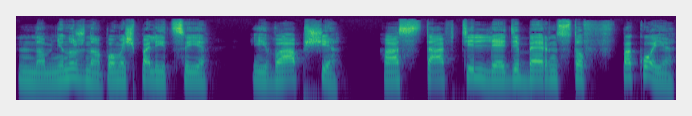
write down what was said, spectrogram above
Нам не нужна помощь полиции. И вообще, оставьте леди Бернстов в покое.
